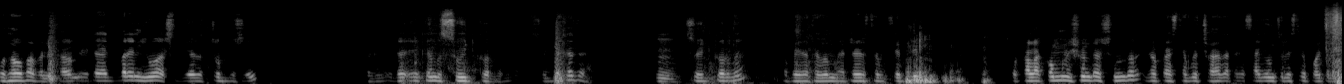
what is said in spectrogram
কোথাও পাবেন কারণ এটা একবারে নিউ আসছে দুই হাজার চব্বিশে। এটা এখানে সুইট করবে। সুইট দেখা যায়? সুইট করবে তারপরে এটা থাকবে ম্যাটেরিয়াল থাকবে ফেব্রিক তো কালার কম্বিনেশনটা সুন্দর এটার প্রাইস থাকবে ছয় হাজার টাকা সাইজ উনচল্লিশ থেকে পঁয়তাল্লিশ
